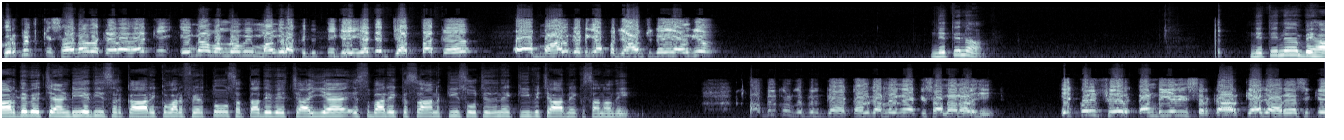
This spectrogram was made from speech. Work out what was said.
ਗੁਰਪ੍ਰੀਤ, ਕਿਸਾਨਾਂ ਦਾ ਕਹਿਣਾ ਹੈ ਕਿ ਇਹਨਾਂ ਵੱਲੋਂ ਵੀ ਮੰਗ ਰੱਖ ਦਿੱਤੀ ਗਈ ਹੈ ਕਿ ਜਦ ਤੱਕ ਮਾਲ ਗੱਡੀਆਂ ਪੰਜਾਬ 'ਚ ਨਹੀਂ ਆਉਣਗੀਆਂ। ਨਿਤਿਨ ਨਿਤਿਨ, ਬਿਹਾਰ ਦੇ ਵਿੱਚ ਐਨਡੀਏ ਦੀ ਸਰਕਾਰ ਇੱਕ ਵਾਰ ਫਿਰ ਤੋਂ ਸੱਤਾ ਦੇ ਵਿੱਚ ਆਈ ਹੈ। ਇਸ ਬਾਰੇ ਕਿਸਾਨ ਕੀ ਸੋਚਦੇ ਨੇ, ਕੀ ਵਿਚਾਰ ਨੇ ਕਿਸਾਨਾਂ ਦੇ? ਆ ਬਿਲਕੁਲ ਗੱਲ ਕਰ ਲੈਂਦੇ ਆ ਕਿਸਾਨਾਂ ਨਾਲ ਹੀ। ਇੱਕ ਵਾਰੀ ਫਿਰ ਐਨਡੀਏ ਦੀ ਸਰਕਾਰ, ਕਿਹਾ ਜਾ ਰਿਹਾ ਸੀ ਕਿ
